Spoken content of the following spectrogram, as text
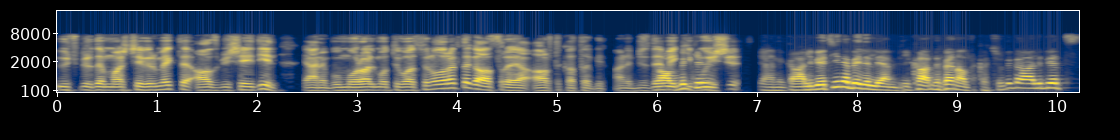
3-1'de maç çevirmek de az bir şey değil. Yani bu moral motivasyon olarak da Galatasaray'a artık atabilir. Hani biz demek ki ki- bu işi Yani galibiyeti yine belirleyen bir. Icardi penaltı kaçırdı. Galibiyet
